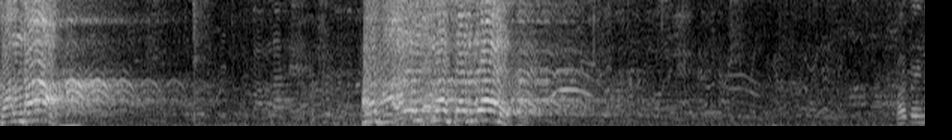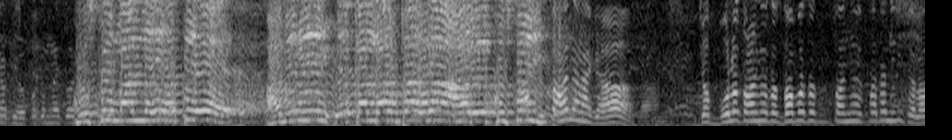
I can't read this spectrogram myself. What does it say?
कंधा सट जाए कुश्ती मान नहीं होती है। अभी भी एक कंधा उठा हुआ और एक कुश्ती। तो जाना क्या? जब बोलो तो तो दबो तो पता नहीं चला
